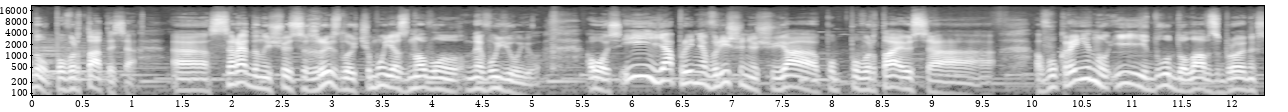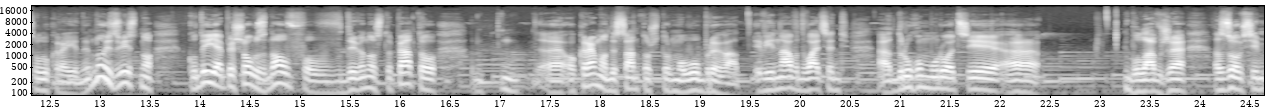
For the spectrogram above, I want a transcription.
ну, повертатися. Е, зсередини щось гризло, чому я знову не воюю. Ось, і я прийняв рішення, що я по- повертаюся в Україну і йду до лав Збройних сил України. Ну і звісно, куди я пішов знов в 95-ту е, окремо десантно-штурмову бригаду. Війна в 22-му році. е, була вже зовсім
